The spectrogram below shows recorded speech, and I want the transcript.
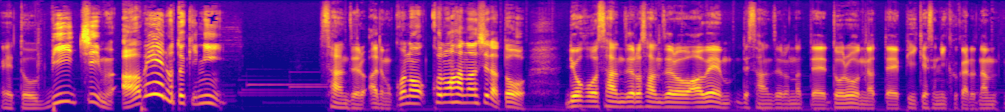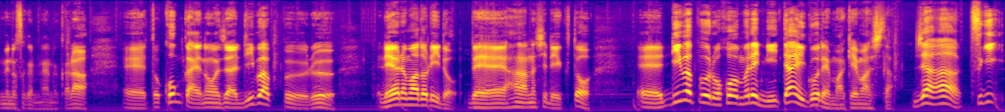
ー、えっ、ー、と、B チーム、アウェーの時に3-0。あ、でもこの、この話だと、両方3-0、3-0、アウェーで3-0になって、ドローになって、PK 戦に行くから、目の坂になるから、えっ、ー、と、今回の、じゃあ、リバプール、レアル・マドリードで話でいくと、えー、リバプールホームで2対5で負けました。じゃあ、次、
